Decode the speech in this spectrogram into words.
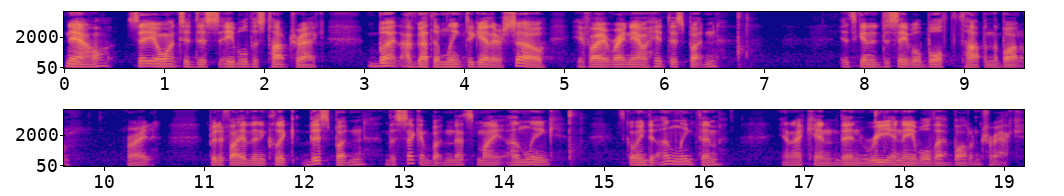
Now, say I want to disable this top track, but I've got them linked together. So if I right now hit this button, it's going to disable both the top and the bottom, right? But if I then click this button, the second button, that's my unlink, it's going to unlink them and I can then re-enable that bottom track.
